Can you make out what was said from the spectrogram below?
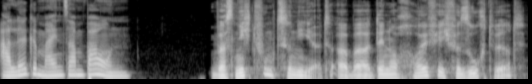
alle gemeinsam bauen? Was nicht funktioniert, aber dennoch häufig versucht wird,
